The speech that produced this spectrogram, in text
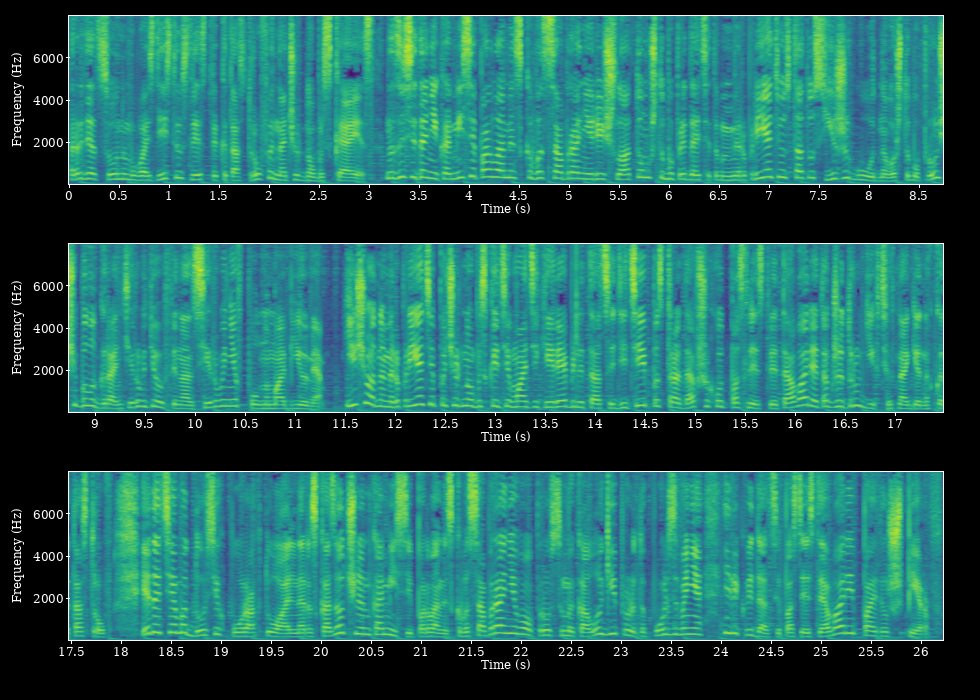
радиационному воздействию вследствие катастрофы на Чернобыльской АЭС. На заседании комиссии парламентского собрания речь шла о том, чтобы придать этому мероприятию статус ежегодного, чтобы проще было гарантировать его финансирование в полном объеме. Одно мероприятие по чернобыльской тематике – реабилитация детей, пострадавших от последствий аварии, а также других техногенных катастроф. Эта тема до сих пор актуальна, рассказал член комиссии парламентского собрания по вопросам экологии, природопользования и ликвидации последствий аварии Павел Шперов.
